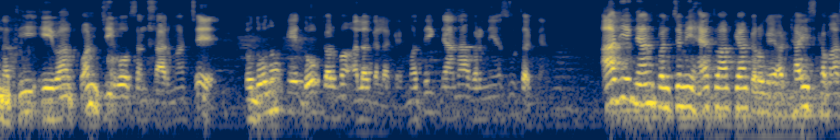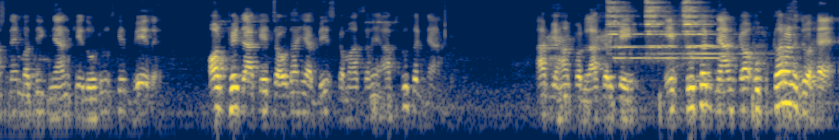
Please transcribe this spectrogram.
નથી એવા પણ જીવો સંસારમાં છે तो दोनों के दो कर्म अलग अलग है मति ज्ञानावरणीय सूतक ज्ञान आज ये ज्ञान पंचमी है तो आप क्या करोगे 28 खमास ने मति ज्ञान के दोगे उसके भेद है और फिर जाके 14 या 20 कमास ने आप श्रुतक ज्ञान के। आप यहाँ पर ला करके एक श्रुतक ज्ञान का उपकरण जो है,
